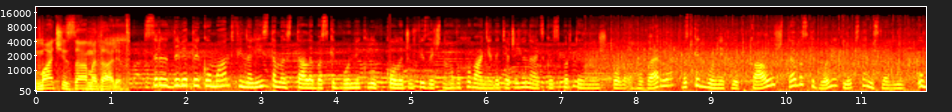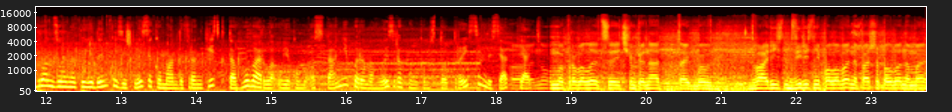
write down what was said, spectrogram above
матчі за медалі. Серед дев'яти команд фіналістами стали баскетбольний клуб коледжу фізичного виховання дитячо-юнацької спортивної школи Говерла, баскетбольний клуб Калуш та баскетбольний клуб Станіславів. У бронзовому поєдинку зійшлися команди Франківськ та Говерла, у якому останні перемогли з рахунком 103-75. Ну, ми провели цей чемпіонат так якби в два дві різні половини. Перша половина ми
